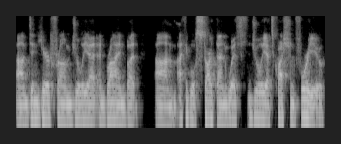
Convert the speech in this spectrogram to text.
um, didn't hear from Juliet and Bryan, but um, I think we'll start then with Juliet's question for you.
